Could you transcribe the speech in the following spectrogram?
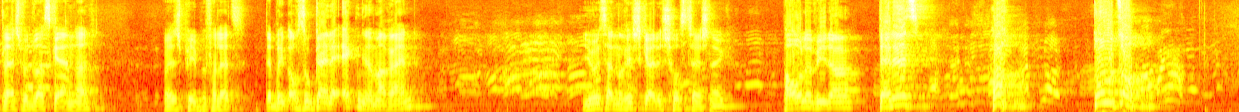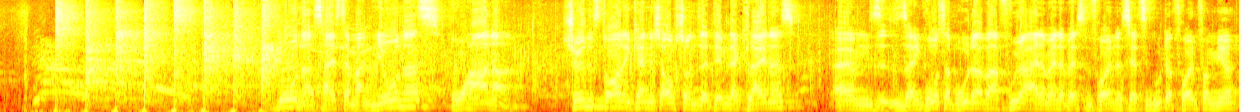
Gleich wird was geändert, weil sich Pepe verletzt. Der bringt auch so geile Ecken immer rein. Julius hat eine richtig geile Schusstechnik. Paul wieder. Dennis! Ha! Gut so! Jonas heißt der Mann. Jonas Rohana. Schönes Tor, den kenne ich auch schon, seitdem der klein ist. Ähm, sein großer Bruder war früher einer meiner besten Freunde, ist jetzt ein guter Freund von mir.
